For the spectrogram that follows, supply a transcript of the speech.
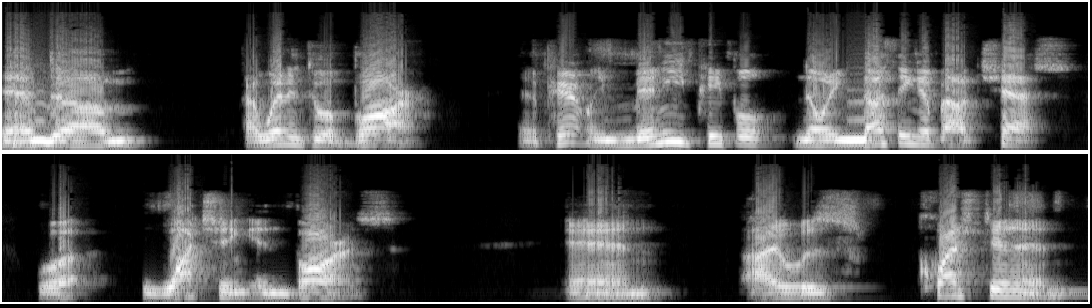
And um, I went into a bar, and apparently, many people knowing nothing about chess were watching in bars. And I was questioned and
